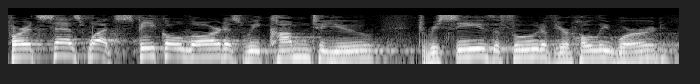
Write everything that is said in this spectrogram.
For it says what? Speak, O Lord, as we come to you to receive the food of your holy word.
